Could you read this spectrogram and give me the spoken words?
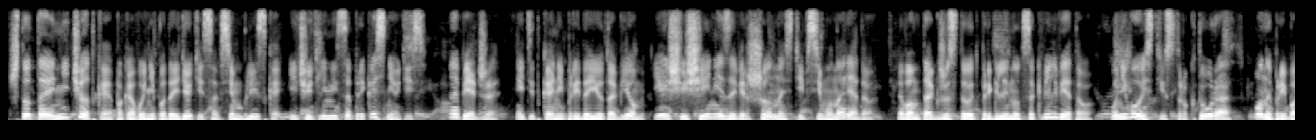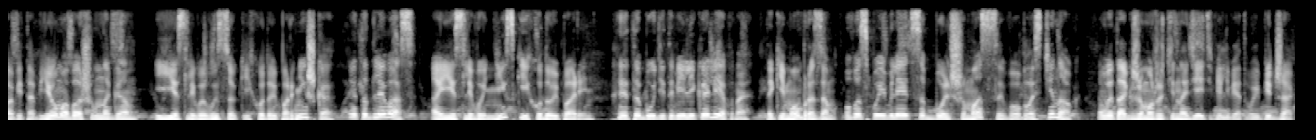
Что-то нечеткое, пока вы не подойдете совсем близко и чуть ли не соприкоснетесь. Опять же, эти ткани придают объем и ощущение завершенности всему наряду. Вам также стоит приглянуться к вельвету. У него есть и структура, он и прибавит объема вашим ногам. И если вы высокий худой парнишка, это для вас. А если вы низкий худой худой парень. Это будет великолепно. Таким образом, у вас появляется больше массы в области ног. Вы также можете надеть вельветовый пиджак.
